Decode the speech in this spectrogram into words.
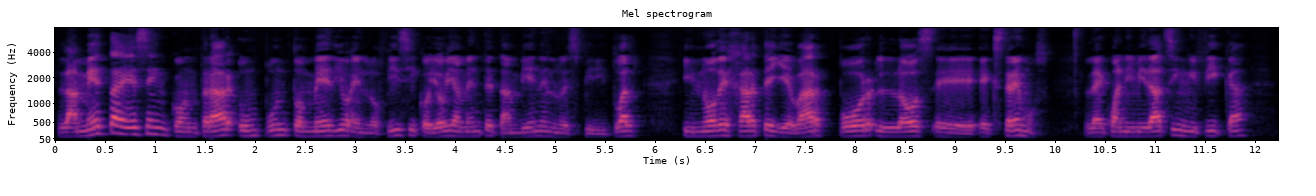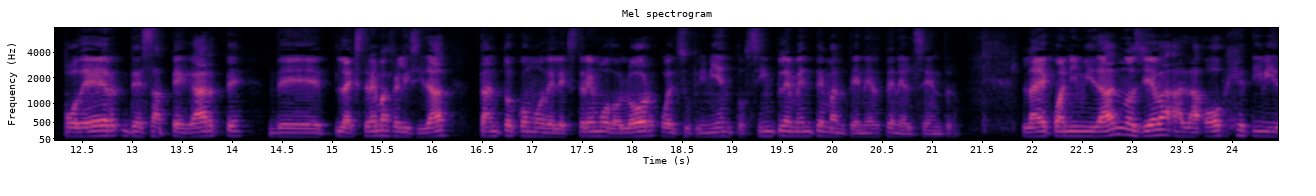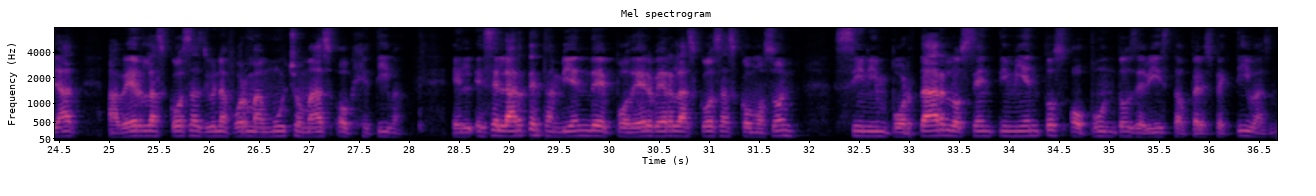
La meta es encontrar un punto medio en lo físico y obviamente también en lo espiritual y no dejarte llevar por los eh, extremos la ecuanimidad significa poder desapegarte de la extrema felicidad, tanto como del extremo dolor o el sufrimiento, simplemente mantenerte en el centro. La ecuanimidad nos lleva a la objetividad, a ver las cosas de una forma mucho más objetiva. es el arte también de poder ver las cosas como son, sin importar los sentimientos o puntos de vista o perspectivas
